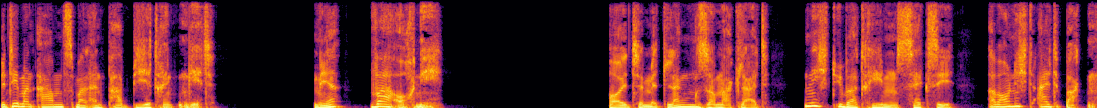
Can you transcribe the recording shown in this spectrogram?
mit dem man abends mal ein paar Bier trinken geht. Mehr war auch nie. Heute mit langem Sommerkleid, nicht übertrieben sexy, aber auch nicht altbacken.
